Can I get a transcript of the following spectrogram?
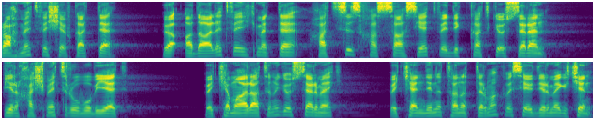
rahmet ve şefkatte ve adalet ve hikmette hadsiz hassasiyet ve dikkat gösteren bir haşmet rububiyet ve kemalatını göstermek ve kendini tanıttırmak ve sevdirmek için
